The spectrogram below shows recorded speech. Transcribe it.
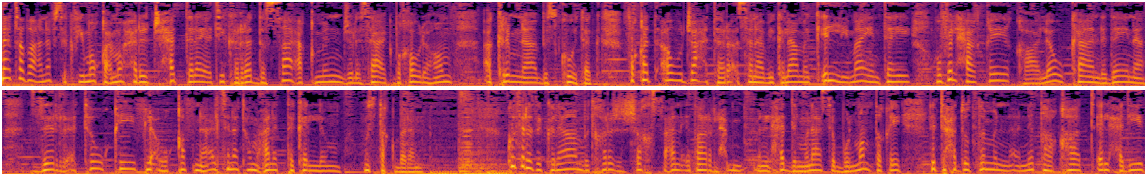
لا تضع نفسك في موقع محرج حتى لا يأتيك الرد الصاعق من جلسائك بقولهم أكرمنا بسكوتك فقد أوجعت رأسنا بكلامك اللي ما ينتهي وفي الحقيقة لو كان لدينا زر التوقيف لأوقفنا ألسنتهم عن التكلم مستقبلا. كثرة الكلام بتخرج الشخص عن إطار من الحد المناسب والمنطقي للتحدث ضمن نطاقات الحديث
